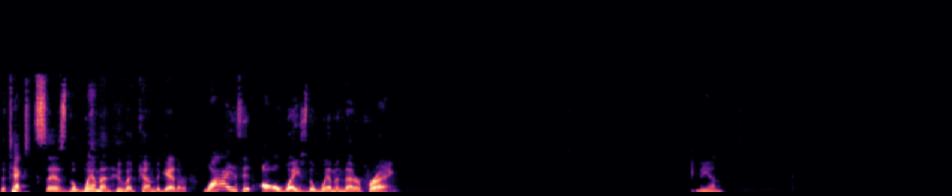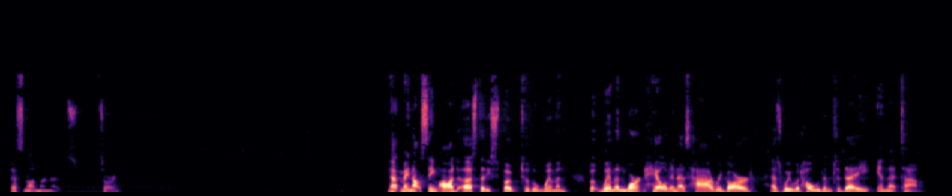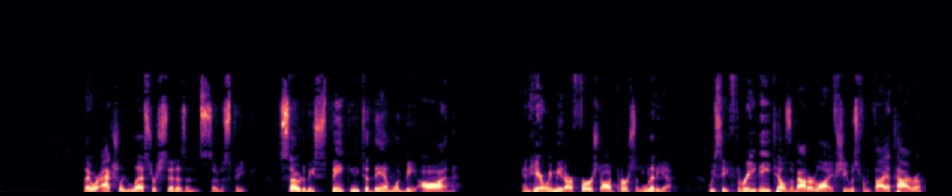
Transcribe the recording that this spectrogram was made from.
The text says the women who had come together. Why is it always the women that are praying? Men? That's not my notes. Sorry. Now, it may not seem odd to us that he spoke to the women, but women weren't held in as high regard as we would hold them today in that time. They were actually lesser citizens, so to speak. So to be speaking to them would be odd. And here we meet our first odd person, Lydia. We see three details about her life. She was from Thyatira,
